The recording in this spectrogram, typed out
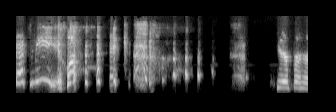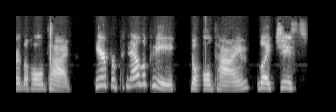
that's me. here for her the whole time. Here for Penelope the whole time. Like, just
